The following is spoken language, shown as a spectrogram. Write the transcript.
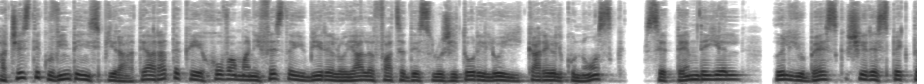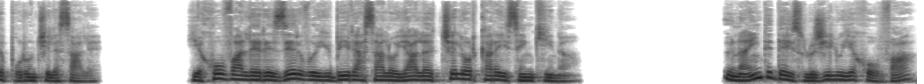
Aceste cuvinte inspirate arată că Jehova manifestă iubire loială față de slujitorii lui care îl cunosc, se tem de el, îl iubesc și respectă poruncile sale. Jehova le rezervă iubirea sa loială celor care îi se închină. Înainte de a-i sluji lui Jehova,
